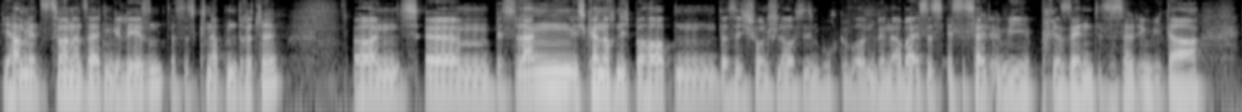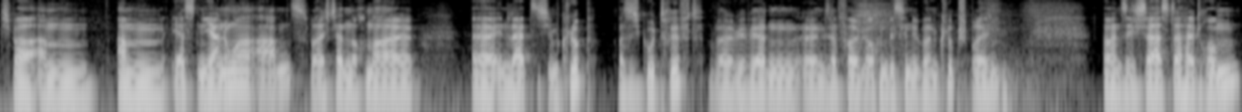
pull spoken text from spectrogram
wir haben jetzt 200 Seiten gelesen, das ist knapp ein Drittel. Und ähm, bislang, ich kann noch nicht behaupten, dass ich schon schlau aus diesem Buch geworden bin, aber es ist, es ist halt irgendwie präsent, es ist halt irgendwie da. Ich war am, am 1. Januar abends, war ich dann nochmal äh, in Leipzig im Club, was sich gut trifft, weil wir werden äh, in dieser Folge auch ein bisschen über einen Club sprechen. Und ich saß da halt rum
